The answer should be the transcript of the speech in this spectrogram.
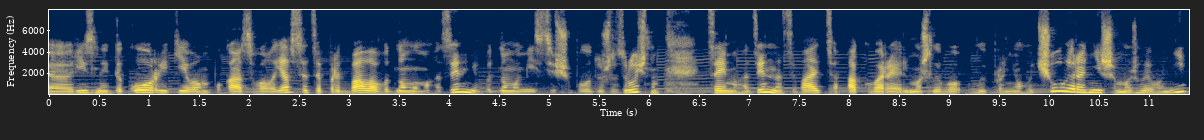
е, різний декор, який я вам показувала, я все це придбала в одному магазині, в одному місці, що було дуже зручно. Цей магазин називається Акварель. Можливо, ви про нього чули раніше, можливо, ні.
